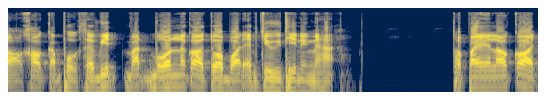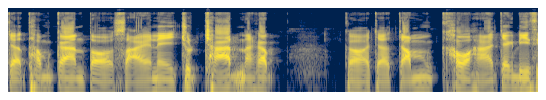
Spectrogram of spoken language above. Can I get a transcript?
ต่อเข้ากับพวกสวิตช์วัดโวลต์แล้วก็ตัวบอร์ด MQ อีกทีหนึ่งนะฮะ ต่อไปเราก็จะทำการต่อสายในชุดชาร์จนะครับ ก็จะจำเข้าหาแจ็ค DC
